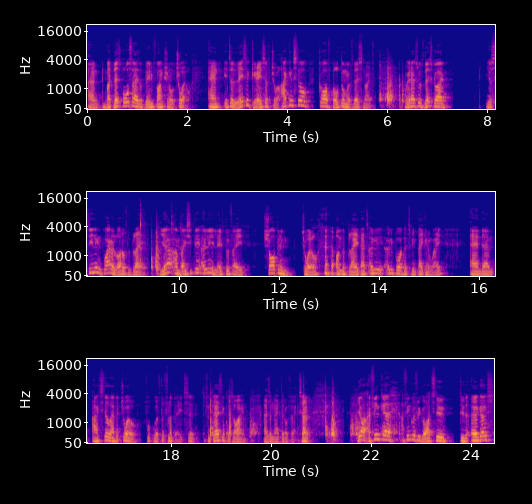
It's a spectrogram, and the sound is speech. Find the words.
Um, but this also has a very functional choil. And it's a less aggressive choil. I can still carve biltong with this knife. Whereas with this guy, you're stealing quite a lot of the blade. Yeah, I'm basically only left with a sharpening choil on the blade. That's only only part that's been taken away. And um, I still have a choil with the flipper. It's a, it's a fantastic design, as a matter of fact. So yeah, I think uh, I think with regards to to the ergos,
